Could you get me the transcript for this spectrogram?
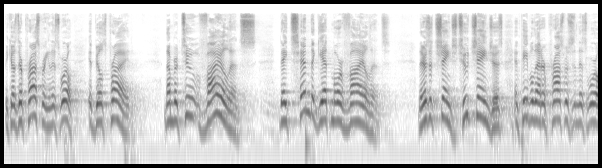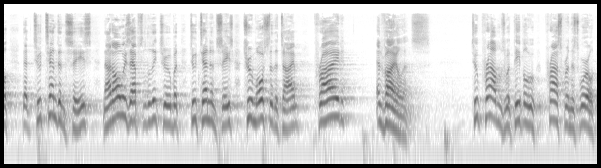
Because they're prospering in this world, it builds pride. Number two, violence they tend to get more violent. There's a change, two changes in people that are prosperous in this world, that two tendencies, not always absolutely true, but two tendencies, true most of the time pride and violence. Two problems with people who prosper in this world,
